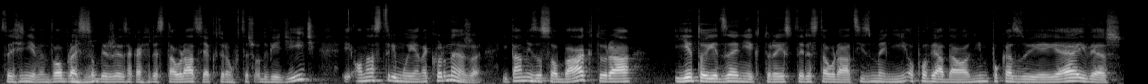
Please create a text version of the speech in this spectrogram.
W sensie, nie wiem, wyobraź Mhm. sobie, że jest jakaś restauracja, którą chcesz odwiedzić i ona streamuje na kornerze. I tam jest osoba, która je to jedzenie, które jest w tej restauracji z menu, opowiada o nim, pokazuje je i wiesz,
